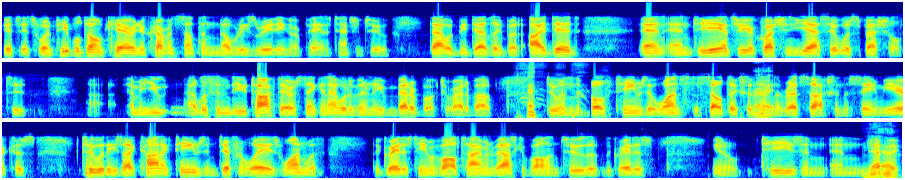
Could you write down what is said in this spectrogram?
It's it's when people don't care and you're covering something nobody's reading or paying attention to, that would be deadly. But I did, and and to answer your question, yes, it was special to I mean, you. I listened to you talk there. I was thinking that would have been an even better book to write about doing the both teams at once, the Celtics and right. then the Red Sox in the same year, because two of these iconic teams in different ways. One with the greatest team of all time in basketball, and two the the greatest, you know, tease and and yeah. epic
